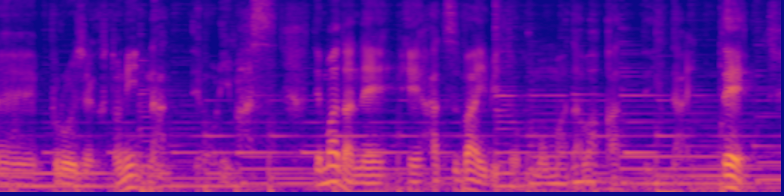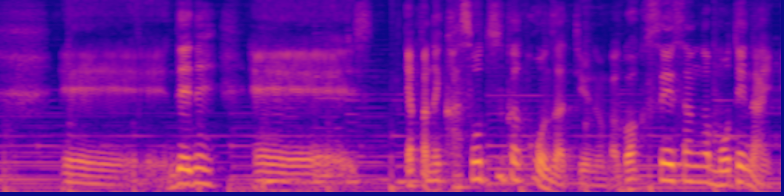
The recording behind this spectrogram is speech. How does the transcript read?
えー、プロジェクトになっております。で、まだね、えー、発売日とかもまだ分かっていないので、えー、でね、えー、やっぱね、仮想通貨講座っていうのが学生さんが持てない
